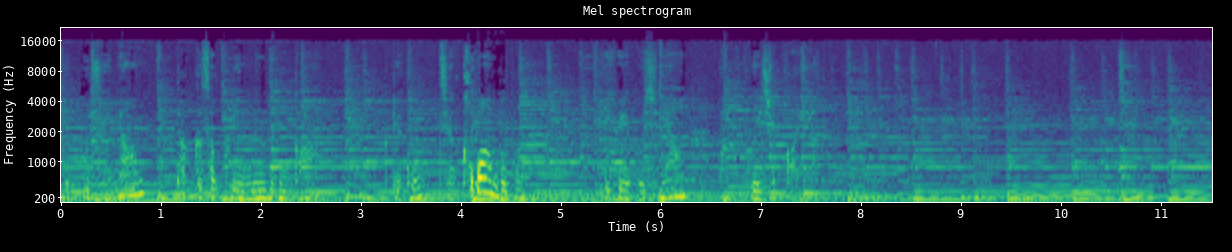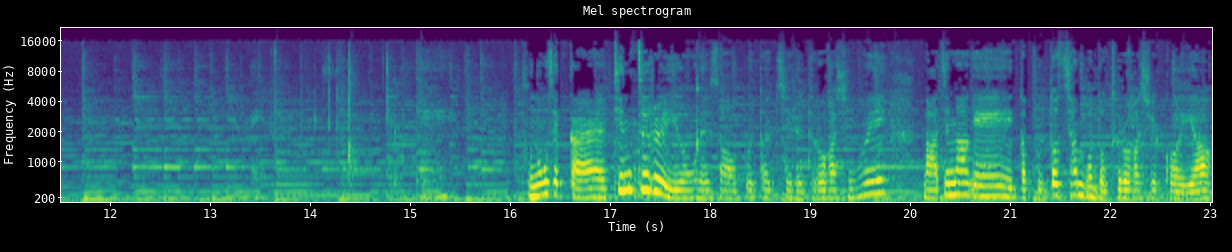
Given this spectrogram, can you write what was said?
여기 보시면 다크서클 있는 부분과 그리고 지금 커버한 부분 비교해 보시면 딱 보이실 거예요. 네. 분홍 색깔 틴트를 이용해서 볼터치를 들어가신 후에 마지막에 이따 볼터치 한 번 더 들어가실 거예요.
